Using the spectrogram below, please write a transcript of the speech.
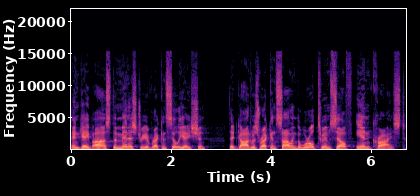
and gave us the ministry of reconciliation, that God was reconciling the world to himself in Christ,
